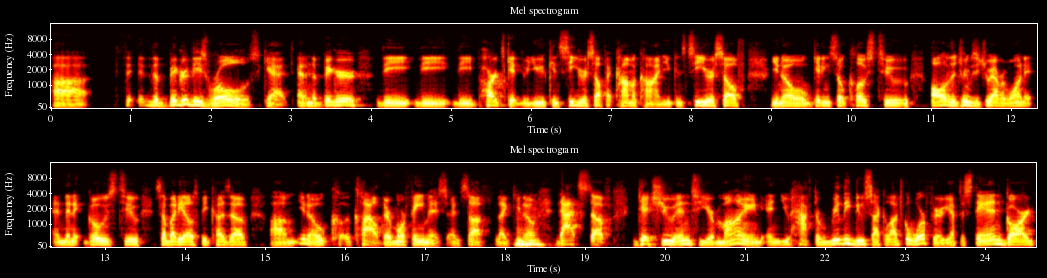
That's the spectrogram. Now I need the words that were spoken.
uh, the bigger these roles get and the bigger the the the parts get you can see yourself at comic-con you can see yourself you know getting so close to all of the dreams that you ever wanted and then it goes to somebody else because of um you know cl- cloud they're more famous and stuff like you mm-hmm. know that stuff gets you into your mind and you have to really do psychological warfare you have to stand guard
